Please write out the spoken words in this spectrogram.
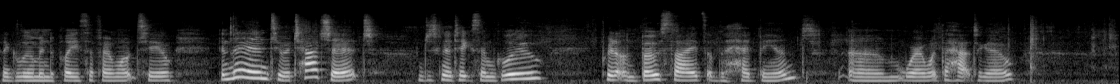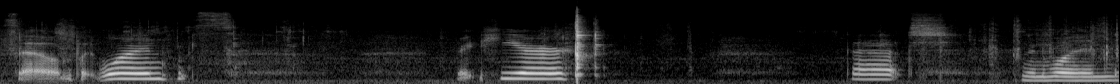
kind of glue them into place if I want to. And then to attach it, I'm just going to take some glue put it on both sides of the headband um, where I want the hat to go. So I'm put one oops, right here, that, and then one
